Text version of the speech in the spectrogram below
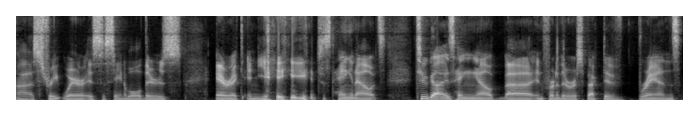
Uh, streetwear is sustainable. There's Eric and Ye just hanging out, two guys hanging out uh, in front of their respective brands.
